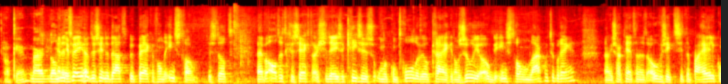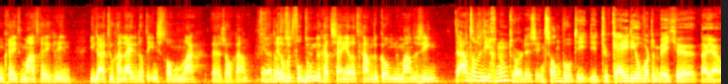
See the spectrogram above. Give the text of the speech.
Oké, okay, maar dan en het even, tweede ja. dus inderdaad het beperken van de instroom. Dus dat, we hebben altijd gezegd, als je deze crisis onder controle wil krijgen... dan zul je ook de instroom omlaag moeten brengen. Nou, je zag net aan het overzicht, er zitten een paar hele concrete maatregelen in... die daartoe gaan leiden dat de instroom omlaag uh, zal gaan. Ja, en of het voldoende ja. gaat zijn, ja, dat gaan we de komende maanden zien. De aantallen die genoemd worden is interessant. Bijvoorbeeld die, die Turkije-deal wordt een beetje, nou ja,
